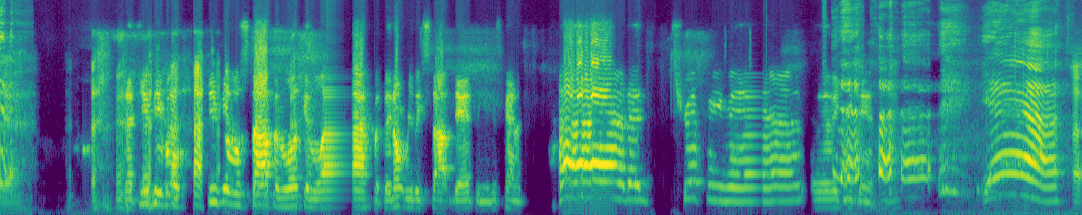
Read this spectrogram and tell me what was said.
yeah. And a few people, a few people stop and look and laugh, but they don't really stop dancing. They just kind of, ah, that's trippy, man, and then they keep dancing. yeah. Uh,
